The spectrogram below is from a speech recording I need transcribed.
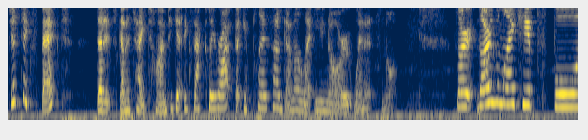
just expect that it's going to take time to get exactly right, but your plants are going to let you know when it's not. So those are my tips for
